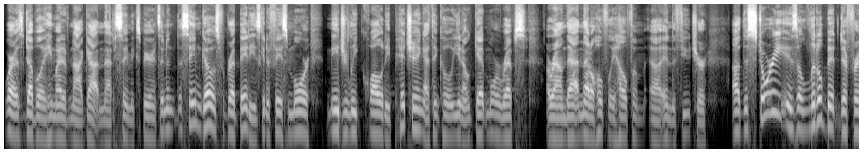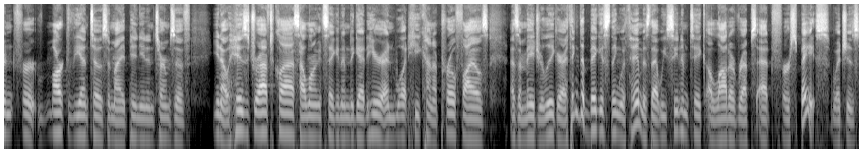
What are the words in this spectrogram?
whereas Double A, he might have not gotten that same experience. And the same goes for Brett Baty. He's going to face more major league quality pitching. I think he'll, you know, get more reps around that, and that'll hopefully help him uh, in the future. Uh, the story is a little bit different for Mark Vientos, in my opinion, in terms of you know his draft class, how long it's taken him to get here, and what he kind of profiles as a major leaguer. I think the biggest thing with him is that we've seen him take a lot of reps at first base, which is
